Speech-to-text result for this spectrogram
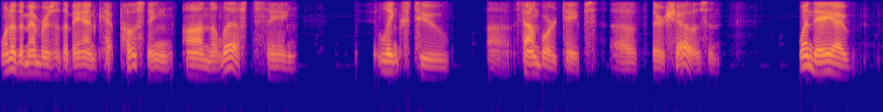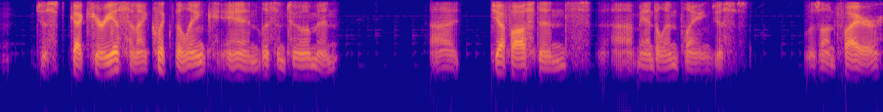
one of the members of the band kept posting on the list saying links to uh, soundboard tapes of their shows. And one day I just got curious and I clicked the link and listened to them. And uh, Jeff Austin's uh, mandolin playing just was on fire.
